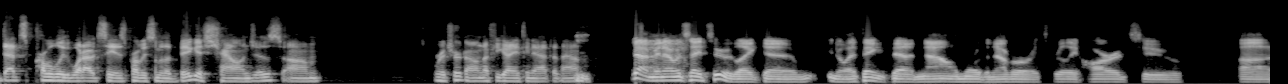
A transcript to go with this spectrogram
that's probably what I would say is probably some of the biggest challenges. Um, Richard, I don't know if you got anything to add to that. Yeah, I mean, I would say too, like, uh, you know, I think that now more than ever, it's really hard to uh,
